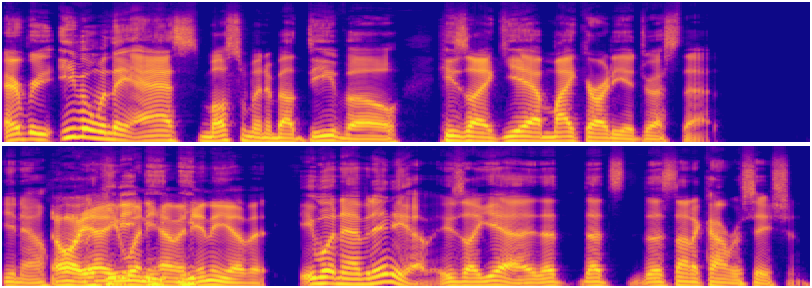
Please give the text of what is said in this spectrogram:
every even when they asked musselman about devo he's like yeah mike already addressed that you know oh yeah like he, he, wasn't he, having he, any of it he wasn't having any of it he's like yeah that that's that's not a conversation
